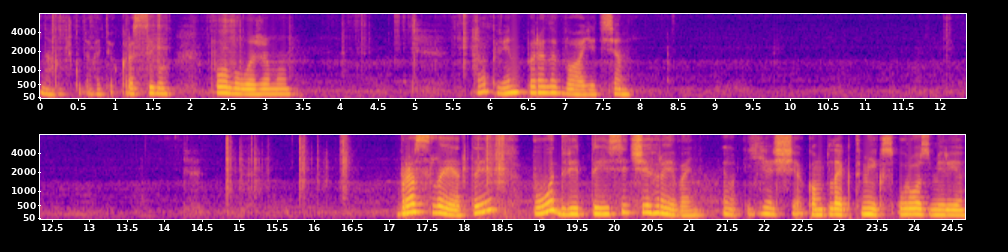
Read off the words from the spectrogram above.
На ручку давайте красиво положимо. Так, він переливається. Браслети по 2000 гривень. Е, Є ще комплект мікс у розмірі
